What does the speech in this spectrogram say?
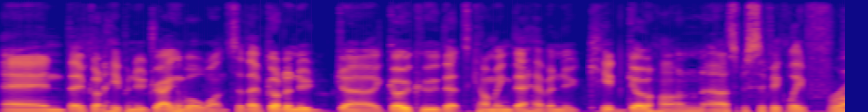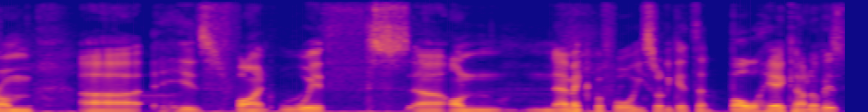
And they've got a heap of new Dragon Ball ones. So they've got a new uh, Goku that's coming. They have a new Kid Gohan, uh, specifically from uh, his fight with uh, on Namek before he sort of gets that bowl haircut of his.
